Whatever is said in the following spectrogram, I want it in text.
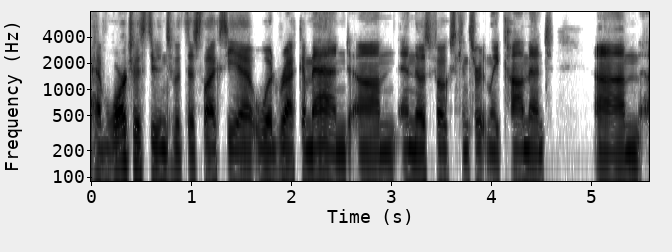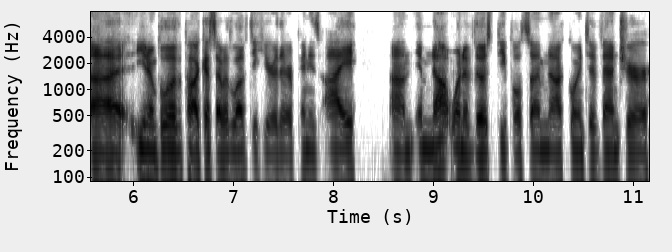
have worked with students with dyslexia would recommend, um, and those folks can certainly comment. Um, uh, you know, below the podcast, I would love to hear their opinions. I um, am not one of those people, so I'm not going to venture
